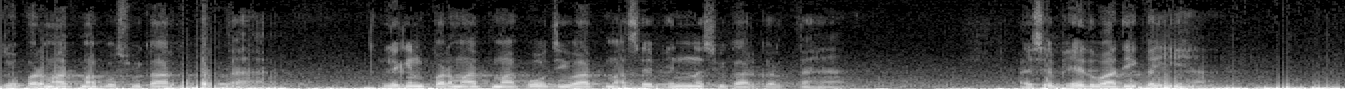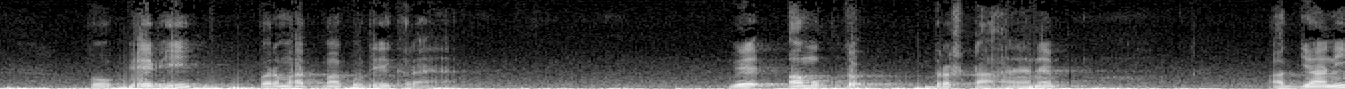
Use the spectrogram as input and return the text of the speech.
जो परमात्मा को स्वीकार तो करते हैं। लेकिन परमात्मा को जीवात्मा से भिन्न स्वीकार करते हैं। ऐसे भेदवादी कई हैं। तो वे भी परमात्मा को देख रहे हैं। वे अमुक्त दृष्टा है, यानी अज्ञानी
